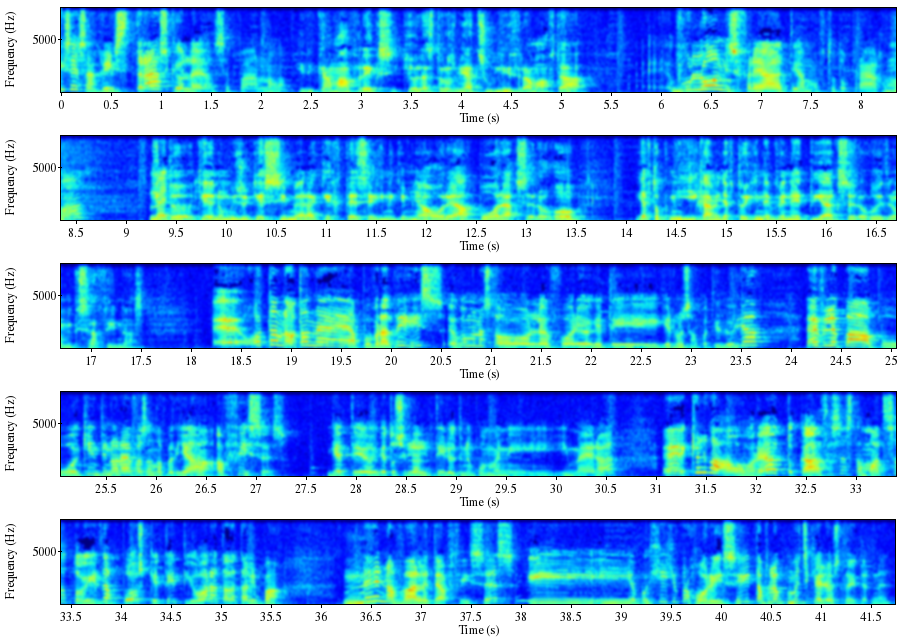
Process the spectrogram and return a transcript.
Είσαι σαν γλιστράς κιόλας σε πάνω. Ειδικά άμα βρέξει και όλα τρως μια τσουλήθρα με αυτά. Βουλώνεις φρεάτια με αυτό το πράγμα. Και, Με- το, και νομίζω και σήμερα και χτες έγινε και μια ωραία μπόρα, ξέρω εγώ. Γι' αυτό πνιγήκαμε, γι' αυτό έγινε Βενετία, ξέρω εγώ, η δρόμη της Αθήνας. Ε, όταν όταν ε, αποβραδείς, εγώ ήμουν στο λεωφορείο γιατί γυρνούσα από τη δουλειά, έβλεπα που εκείνη την ώρα έβαζαν τα παιδιά αφήσει για, τη- για το συλλαλητήριο την επόμενη ημέρα. Ε, και έλεγα, «Α, ωραία, το κάθισα, σταμάτησα, το είδα, πώς και τι, τι ώρα, τα, τα λοιπά. Ναι, να βάλετε αφήσεις. Η, η εποχή έχει προχωρήσει, τα βλέπουμε έτσι κι αλλιώς στο ίντερνετ.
